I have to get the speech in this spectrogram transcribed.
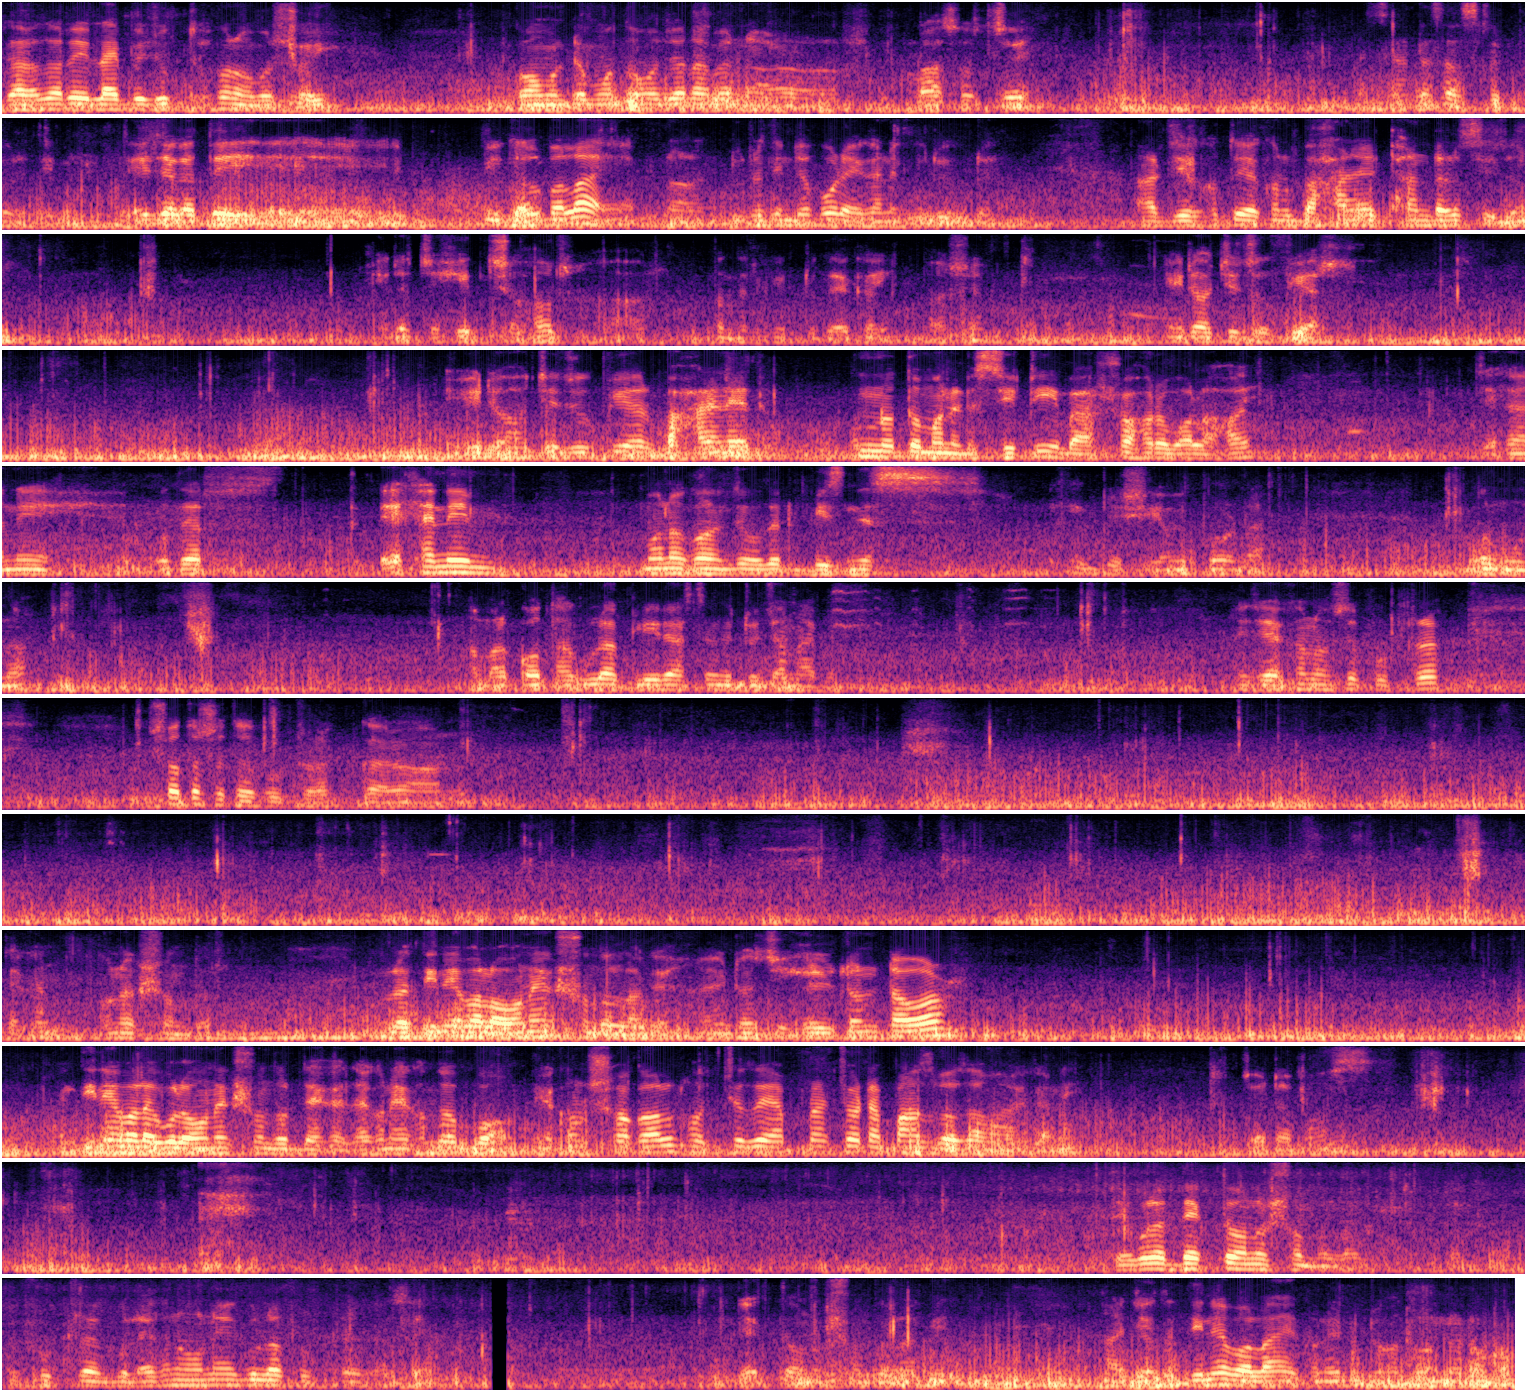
যারা যারা এই লাইভে যুক্ত হবেন অবশ্যই কমেন্টের মতামত জানাবেন আর প্লাস হচ্ছে চ্যানেলটা সাবস্ক্রাইব করে দেবেন। এই জায়গাতে বিকালবেলায় আপনার দুটো তিনটে পরে এখানে ঘুরে উঠে আর যেহেতু এখন বাহারের ঠান্ডার সিজন এটা হচ্ছে হিট শহর, আর আপনাদেরকে একটু দেখাই পাশে। এটা হচ্ছে জুফিয়ার এটা হচ্ছে জুপিয়ার বাহারেনের উন্নত মানের সিটি বা শহর বলা হয়। যেখানে ওদের, এখানে মনে করেন যে ওদের বিজনেস বেশি, আমি পুরোটা বলব না। আমার কথাগুলো ক্লিয়ার আসছেন একটু জানাবেন। এই যে এখন হচ্ছে ফুড ট্রাক শত শত ফুড ট্রাক কারণ দেখেন, অনেক সুন্দর। এগুলো দিনের বেলা অনেক সুন্দর লাগে। এটা হচ্ছে হিলটন টাওয়ার দিনের বেলা এগুলো অনেক সুন্দর দেখা যায়। এখন এখন তো এখন সকাল হচ্ছে যে আপনার ছটা পাঁচ বাজে আমার এখানে। ছটা পাঁচ। এগুলো দেখতে অনেক সুন্দর লাগে। ফুড ট্রাকগুলো, এখানে অনেকগুলো ফুড ট্রাক আছে। দেখতে অনেক সুন্দর লাগে। আর যেহেতু দিনে বেলা এখন একটু হয়তো অন্যরকম।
